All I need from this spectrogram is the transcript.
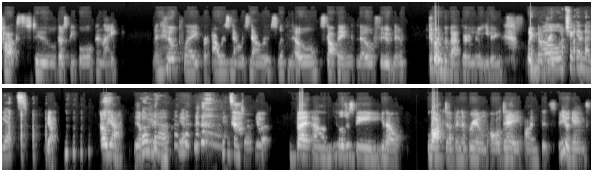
talks to those people. And like and he'll play for hours and hours and hours with no stopping, no food, no going to the bathroom, no eating, like no, no drink. chicken nuggets. yeah. Oh yeah. Yep. Oh yeah. Yeah. Yeah but um, he'll just be, you know, locked up in a room all day on this video games.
